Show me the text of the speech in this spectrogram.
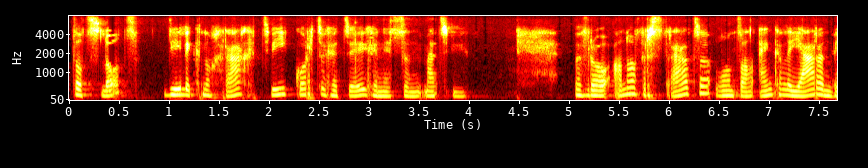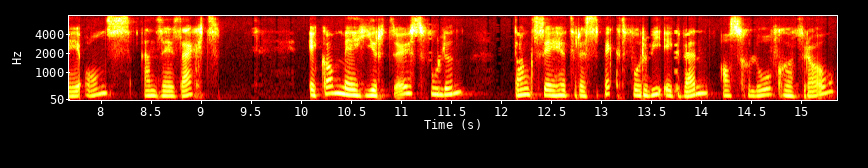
Tot slot deel ik nog graag twee korte getuigenissen met u. Mevrouw Anna Verstraeten woont al enkele jaren bij ons en zij zegt Ik kan mij hier thuis voelen dankzij het respect voor wie ik ben als gelovige vrouw,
